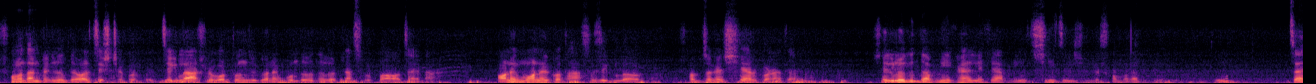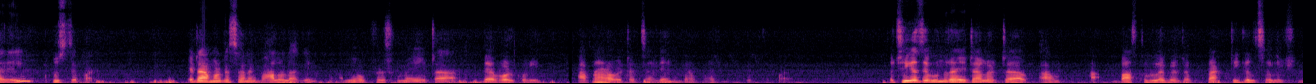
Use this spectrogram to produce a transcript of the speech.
সমাধানটা কিন্তু দেওয়ার চেষ্টা করবে। যেগুলো আসলে বর্তমান যুগে অনেক বন্ধু বান্ধবের কাছেও পাওয়া যায় না। অনেক মনের কথা আছে যেগুলো সব জায়গায় শেয়ার করা যায় না। সেগুলো কিন্তু আপনি এখানে লিখে আপনি সেই জিনিসগুলোর সমাধানগুলো কিন্তু চাইলেই খুঁজতে পারেন। এটা আমার কাছে অনেক ভালো লাগে। আমি অবসর সময়ে এটা ব্যবহার করি। আপনারাও এটা চাইলে ব্যবহার করতে পারেন। তো ঠিক আছে বন্ধুরা, এটা হলো একটা বাস্তব লাইফের একটা প্র্যাকটিক্যাল সলিউশন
